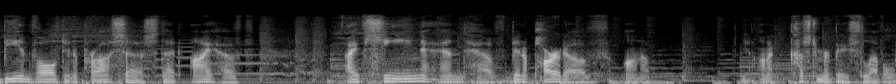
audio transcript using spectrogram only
be involved in a process that I have I've seen and have been a part of on a you know, on a customer based level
